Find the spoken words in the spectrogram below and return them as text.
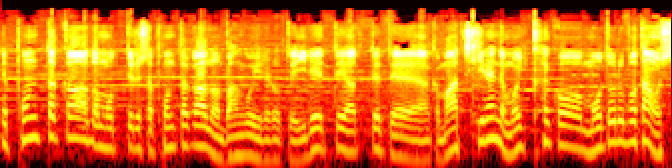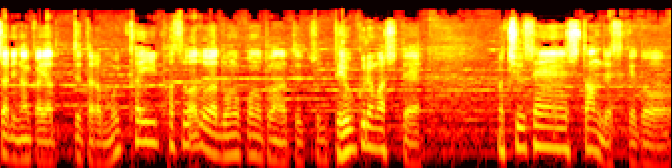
でポンタカード持ってる人はポンタカードの番号入れろって入れてやっててなんか待ちきれんでもう一回こう戻るボタン押したりなんかやってたらもう一回パスワードがどのこのとかなってちょっと出遅れまして、まあ、抽選したんですけど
